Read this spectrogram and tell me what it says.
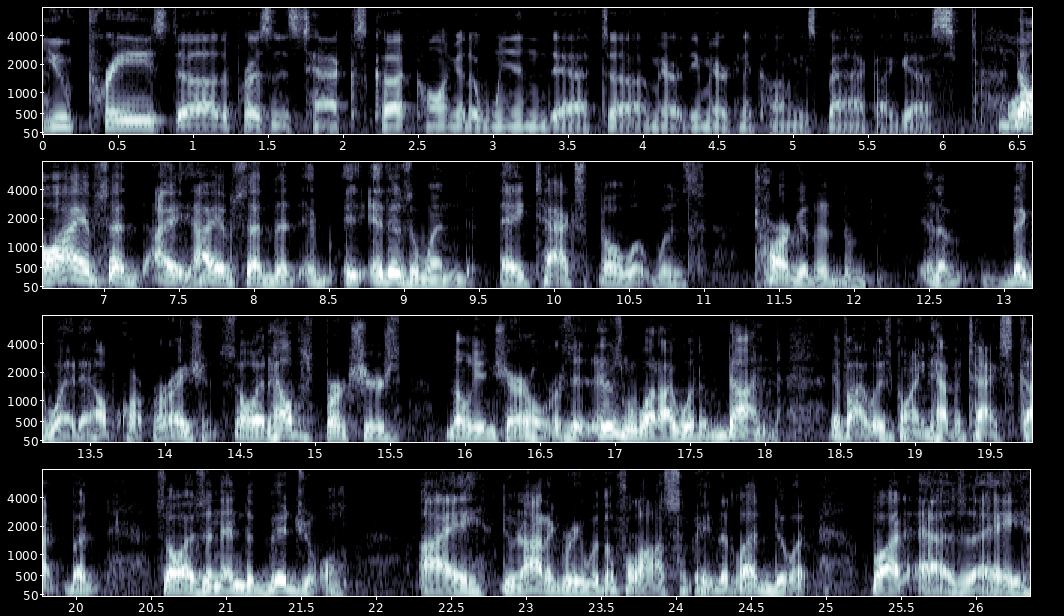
You've praised uh, the president's tax cut, calling it a wind at uh, Amer- the American economy's back. I guess. More no, I have said I, I have said that it, it is a wind, a tax bill that was targeted in a big way to help corporations. So it helps Berkshire's million shareholders. It isn't what I would have done if I was going to have a tax cut. But so as an individual, I do not agree with the philosophy that led to it. But as a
